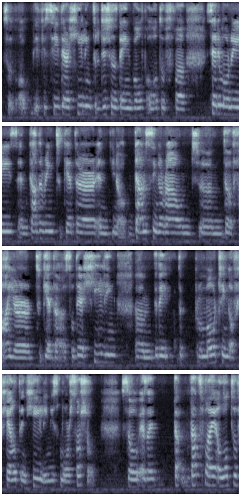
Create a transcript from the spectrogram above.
So oh, if you see their healing traditions, they involve a lot of uh, ceremonies and gathering together and, you know, dancing around um, the fire together. So their healing, um, they, the promoting of health and healing is more social. So as I, that, that's why a lot of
